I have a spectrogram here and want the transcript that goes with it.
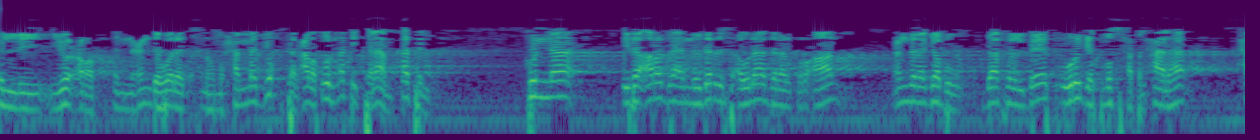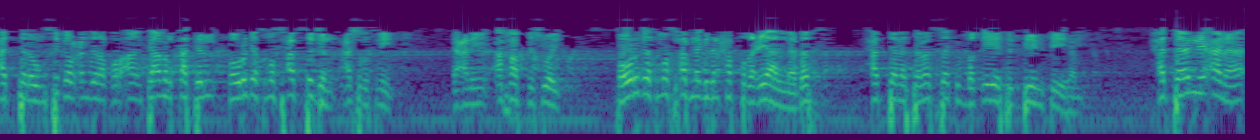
اللي يعرف أن عنده ولد اسمه محمد يقتل على طول ما في كلام قتل. كنا إذا أردنا أن ندرس أولادنا القرآن عندنا قبو داخل البيت ورقت مصحف لحالها حتى لو مسكوا عندنا قرآن كامل قتل فورقت مصحف سجن عشر سنين. يعني أخف شوي. فورقت مصحف نقدر نحفظ عيالنا بس حتى نتمسك ببقية الدين فيهم. حتى أني أنا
